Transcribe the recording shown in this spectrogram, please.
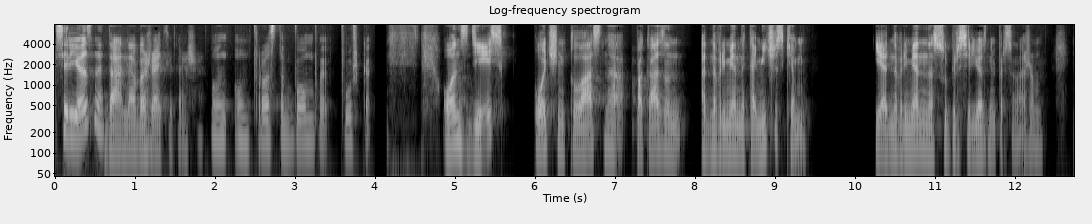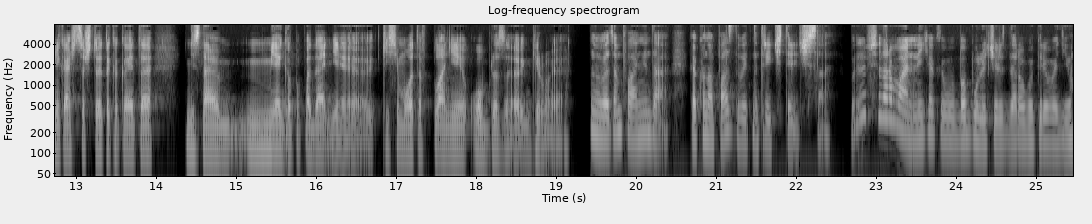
Серьезно? Да, она обожает Какаши. Он, он просто бомба, пушка. Он здесь очень классно показан одновременно комическим и одновременно суперсерьезным персонажем. Мне кажется, что это какая-то, не знаю, мега попадание Кисимото в плане образа героя. Ну, в этом плане, да. Как он опаздывает на 3-4 часа. все нормально, я как бы бабулю через дорогу переводил.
